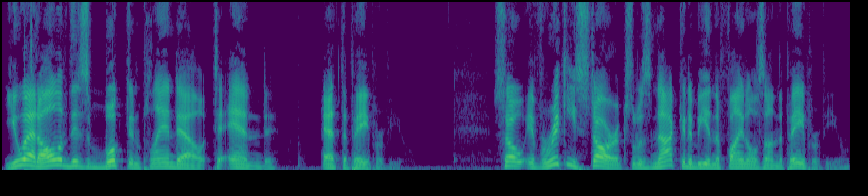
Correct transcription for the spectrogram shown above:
you had all of this booked and planned out to end at the pay-per-view. So if Ricky Starks was not going to be in the finals on the pay-per-view,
